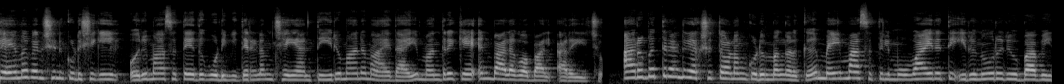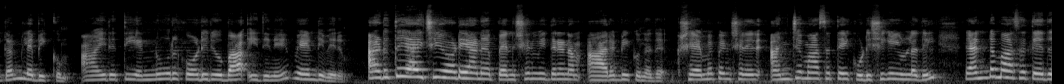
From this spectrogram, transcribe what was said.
ക്ഷേമ പെൻഷൻ കുടിശ്ശികയിൽ ഒരു മാസത്തേത് കൂടി വിതരണം ചെയ്യാൻ തീരുമാനമായതായി മന്ത്രി കെ എൻ ബാലഗോപാൽ അറിയിച്ചു. അറുപത്തിരണ്ട് ലക്ഷത്തോളം കുടുംബങ്ങൾക്ക് മെയ് മാസത്തിൽ മൂവായിരത്തി ഇരുന്നൂറ് രൂപ വീതം ലഭിക്കും. ആയിരത്തി എണ്ണൂറ് കോടി രൂപ ഇതിന് വേണ്ടിവരും. അടുത്തയാഴ്ചയോടെയാണ് പെൻഷൻ വിതരണം ആരംഭിക്കുന്നത്. ക്ഷേമ പെൻഷനിൽ അഞ്ച് മാസത്തെ കുടിശ്ശികയുള്ളതിൽ രണ്ട് മാസത്തേത്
